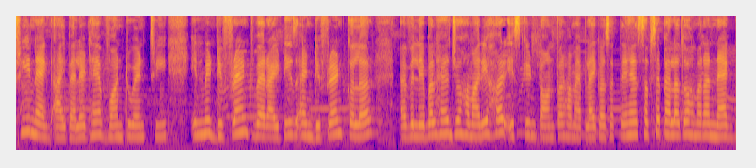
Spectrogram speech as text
थ्री नेक्ड आई पैलेट हैं वन टू एंड थ्री इनमें different varieties and different colour available हैं, जो हमारी हर स्किन टोन पर हम अप्लाई कर सकते हैं। सबसे पहला तो हमारा नेक्ड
